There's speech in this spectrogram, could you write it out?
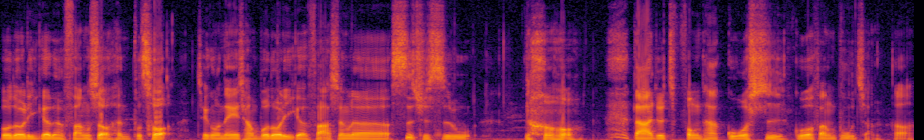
波多黎各的防守很不错。结果那一场波多黎各发生了四次失误，然后 大家就封他国师、国防部长啊，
